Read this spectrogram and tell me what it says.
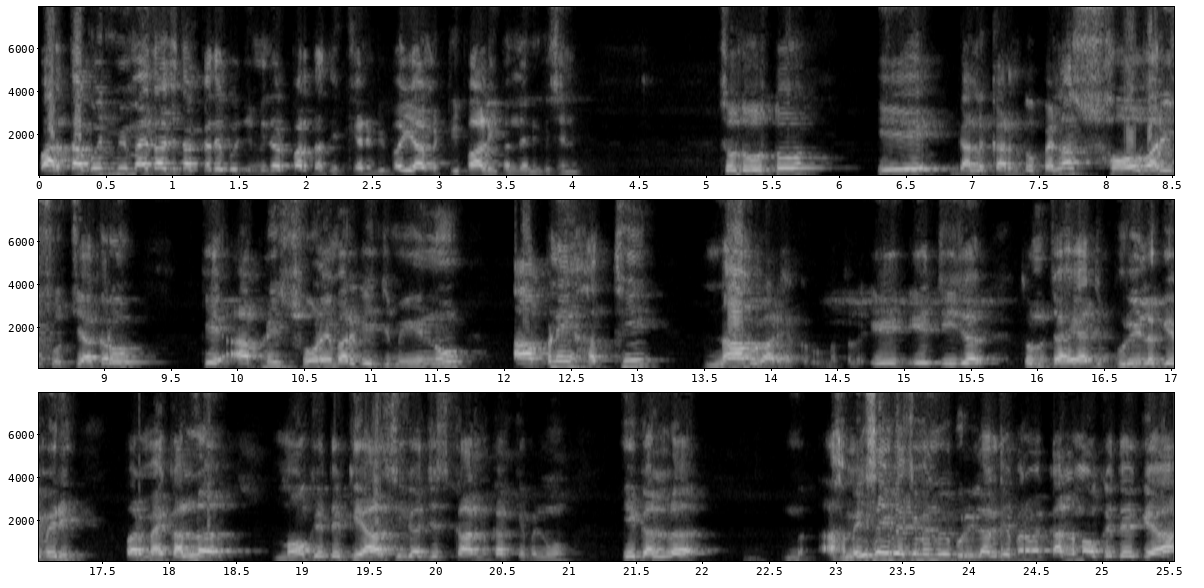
ਭਰਤਾ ਕੋਈ ਜ਼ਮੀਨ, ਮੈਂ ਤਾਂ ਅਜੇ ਤੱਕ ਕਦੇ ਕੋਈ ਜ਼ਿਮੀਂਦਾਰ ਭਰਤਾ ਦੇਖਿਆ ਨਹੀਂ ਵੀ ਭਾਈ ਆ ਮਿੱਟੀ ਪਾ ਲਈ ਬੰਦੇ ਨੇ ਕਿਸੇ ਨੇ। ਸੋ ਦੋਸਤੋ, ਇਹ ਗੱਲ ਕਰਨ ਤੋਂ ਪਹਿਲਾਂ 100 ਵਾਰੀ ਸੋਚਿਆ ਕਰੋ ਕਿ ਆਪਣੀ ਸੋਨੇ ਵਰਗੀ ਜ਼ਮੀਨ ਨੂੰ ਆਪਣੇ ਹੱਥੀਂ ਨਾ ਵਿਗਾੜਿਆ ਕਰੋ। ਮਤਲਬ ਇਹ ਇਹ ਚੀਜ਼ ਤੁਹਾਨੂੰ ਚਾਹੇ ਅੱਜ ਬੁਰੀ ਲੱਗੇ ਮੇਰੀ, ਪਰ ਮੈਂ ਕੱਲ ਮੌਕੇ ਤੇ ਗਿਆ ਸੀਗਾ, ਜਿਸ ਕਾਰਨ ਕਰਕੇ ਮੈਨੂੰ ਇਹ ਗੱਲ ਹਮੇਸ਼ਾ ਹੀ ਵੈਸੇ ਮੈਨੂੰ ਵੀ ਬੁਰੀ ਲੱਗਦੀ ਹੈ, ਪਰ ਮੈਂ ਕੱਲ ਮੌਕੇ ਤੇ ਗਿਆ,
